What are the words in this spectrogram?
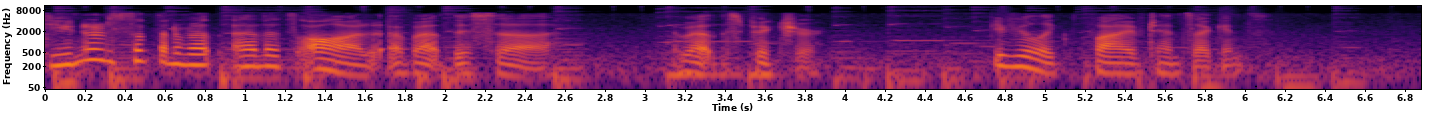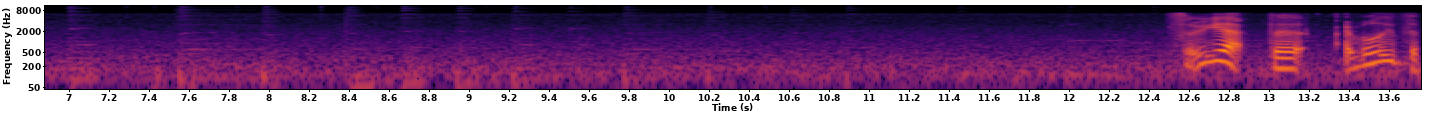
do you notice something about uh, that's odd about this uh about this picture? Give you like five ten seconds. So yeah, the I believe the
